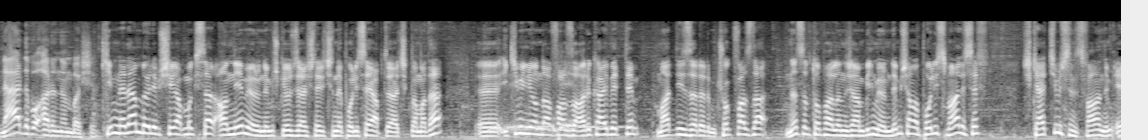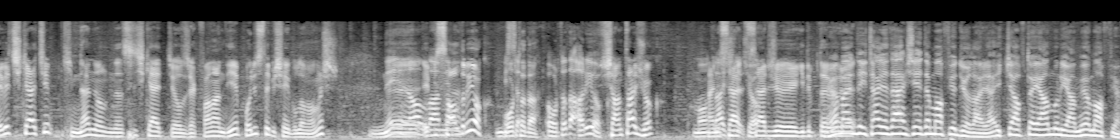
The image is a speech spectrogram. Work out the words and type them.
Nerede bu arının başı? Kim neden böyle bir şey yapmak ister anlayamıyorum demiş gözyaşları içinde polise yaptığı açıklamada. E, 2 milyondan fazla arı kaybettim. Maddi zararım çok fazla. Nasıl toparlanacağım bilmiyorum demiş ama polis maalesef şikayetçi misiniz falan demiş. Evet şikayetçiyim. Kimden ne oldu nasıl şikayetçi olacak falan diye polis de bir şey bulamamış. Ne E, e, Allah'ım bir saldırı ya. yok Bir sa- ortada. Ortada arı yok. Şantaj yok. Montaj Hani Ser- hiç yok. Sergio'ya gidip de Ya böyle... ben de İtalya'da her şeyde mafya diyorlar ya. İki hafta yağmur yağmıyor mafya.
